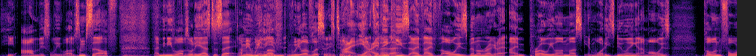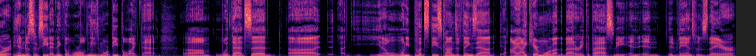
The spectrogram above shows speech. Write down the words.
He obviously loves himself. I mean, he loves what he has to say. I mean, we love we love listening to him. I, yeah, I think that. he's. I've I've always been on record. I, I'm pro Elon Musk and what he's doing, and I'm always pulling for him to succeed. I think the world needs more people like that. Um, with that said, uh, you know, when he puts these kinds of things out, I, I care more about the battery capacity and, and advancements there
